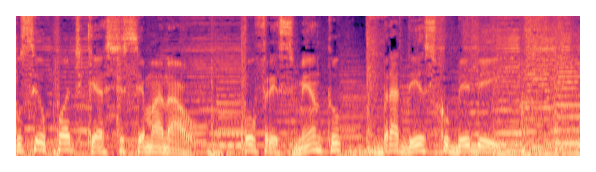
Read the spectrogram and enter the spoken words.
O seu podcast semanal. Oferecimento Bradesco BBI.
